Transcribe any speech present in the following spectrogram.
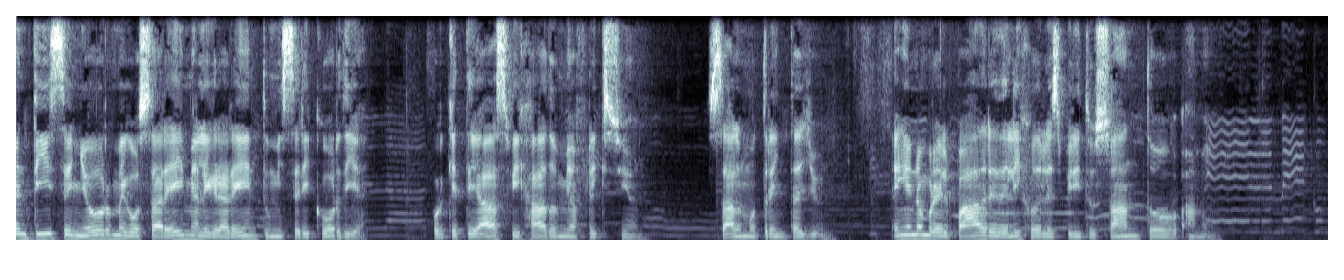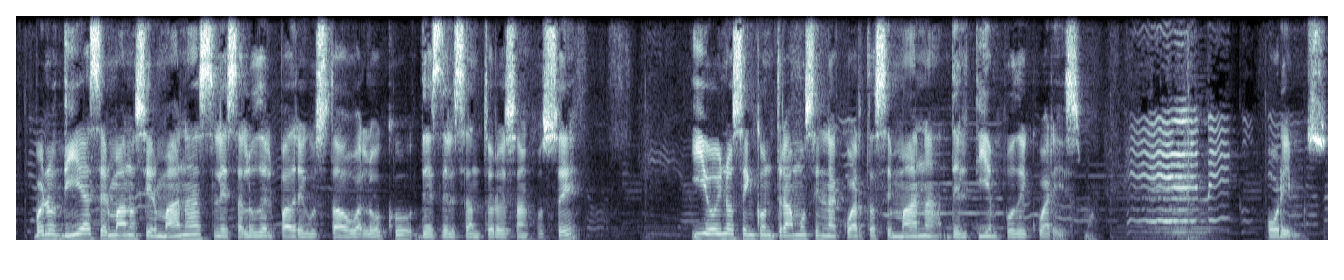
en ti, Señor, me gozaré y me alegraré en tu misericordia, porque te has fijado en mi aflicción. Salmo 31. En el nombre del Padre, del Hijo, del Espíritu Santo. Amén. Buenos días, hermanos y hermanas. Les saluda el Padre Gustavo Baloco desde el Santuario de San José. Y hoy nos encontramos en la cuarta semana del tiempo de Cuaresma. Oremos.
